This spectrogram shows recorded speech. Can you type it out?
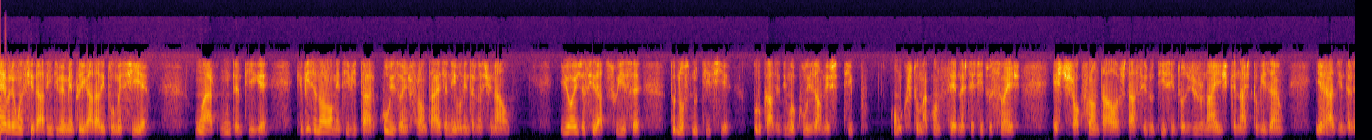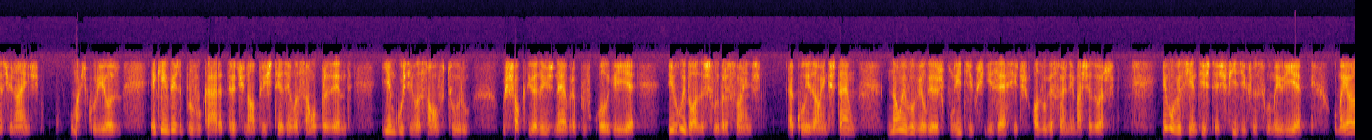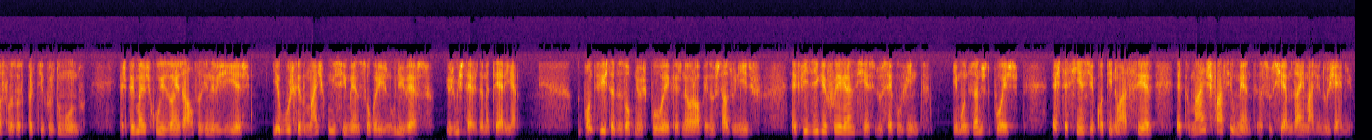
Genebra é uma cidade intimamente ligada à diplomacia, uma arte muito antiga que visa normalmente evitar colisões frontais a nível internacional. E hoje a cidade suíça tornou-se notícia por causa de uma colisão deste tipo. Como costuma acontecer nestas situações, este choque frontal está a ser notícia em todos os jornais, canais de televisão e rádios internacionais. O mais curioso é que, em vez de provocar a tradicional tristeza em relação ao presente e angústia em relação ao futuro, o choque de hoje em Genebra provocou alegria e ruidosas celebrações. A colisão em questão não envolveu líderes políticos, exércitos ou delegações de embaixadores. Envolveu cientistas físicos, na sua maioria, o maior oscilador de partículas do mundo, as primeiras colisões a altas energias e a busca de mais conhecimento sobre a origem do universo e os mistérios da matéria. Do ponto de vista das opiniões públicas na Europa e nos Estados Unidos, a física foi a grande ciência do século XX e, muitos anos depois, esta ciência continua a ser a que mais facilmente associamos à imagem do gênio.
